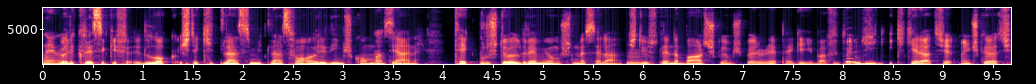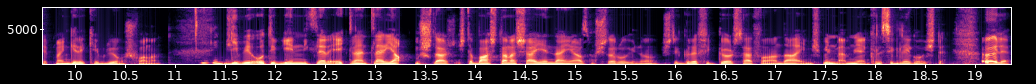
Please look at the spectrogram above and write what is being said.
Öyle mi? Klasik işte, lock işte kitlensin mitlensin falan öyle değilmiş kombat Nasıl? yani. Tek vuruşta öldüremiyormuşsun mesela. İşte Hı. üstlerine bar çıkıyormuş böyle RPG gibi hafif. Böyle bir, iki kere ateş etmen, üç kere ateş etmen gerekebiliyormuş falan. İlginç. Gibi o tip yenilikler, eklentiler yapmışlar. İşte baştan aşağı yeniden yazmışlar oyunu. İşte grafik, görsel falan daha iyiymiş. Bilmem ne klasik Lego işte. Öyle.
